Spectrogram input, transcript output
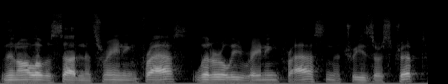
and then all of a sudden it's raining frass, literally raining frass, and the trees are stripped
